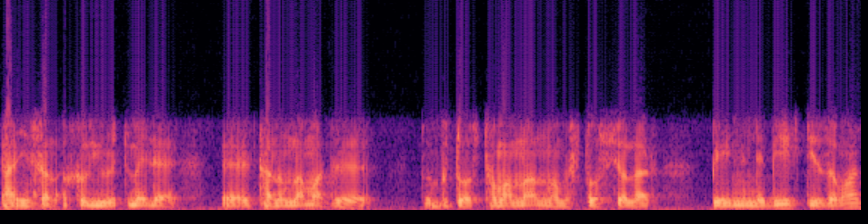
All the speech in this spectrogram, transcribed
Yani insan akıl yürütmeyle e, tanımlamadığı bu dos, tamamlanmamış dosyalar beyninde biriktiği zaman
